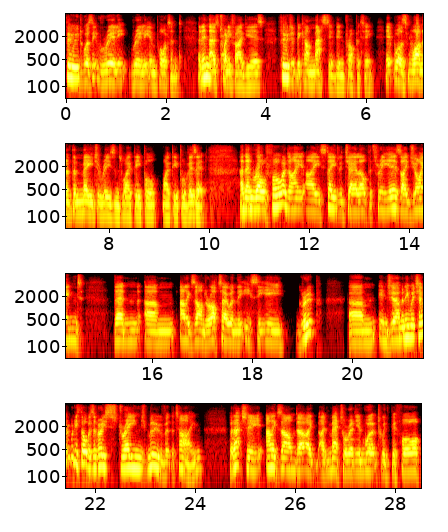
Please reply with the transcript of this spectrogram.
food was really, really important. And in those 25 years, food had become massive in property. It was one of the major reasons why people why people visit. And then roll forward, I, I stayed with JLL for three years. I joined then um, Alexander Otto and the ECE group um, in Germany, which everybody thought was a very strange move at the time. But actually, Alexander, I, I'd met already and worked with before.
